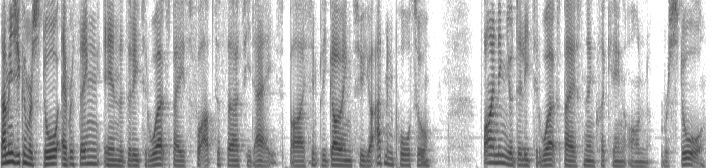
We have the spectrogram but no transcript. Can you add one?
That means you can restore everything in the deleted workspace for up to 30 days by simply going to your admin portal finding your deleted workspace and then clicking on restore.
